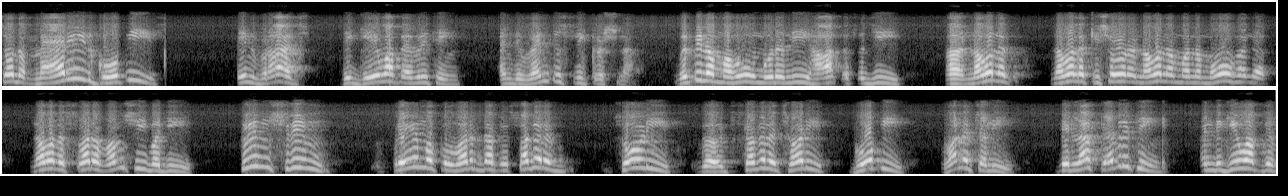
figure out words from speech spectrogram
So the married gopis in vraj they gave up everything and they went to sri krishna vipina mahu murali hat saji uh, navala navala kishora navala mana mohan navala swara vamshi vaji क्लीं श्रीं प्रेम को वर्धक सगर छोड़ी सगर छोड़ी vanachali they left everything and they gave up their,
